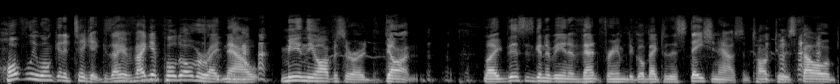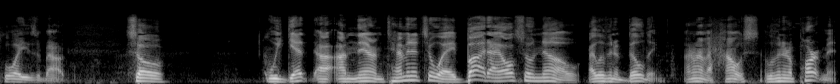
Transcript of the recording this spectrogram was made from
Hopefully, won't get a ticket because if I get pulled over right now, me and the officer are done. Like this is going to be an event for him to go back to the station house and talk to his fellow employees about. So we get, uh, I'm there. I'm ten minutes away, but I also know I live in a building. I don't have a house. I live in an apartment.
